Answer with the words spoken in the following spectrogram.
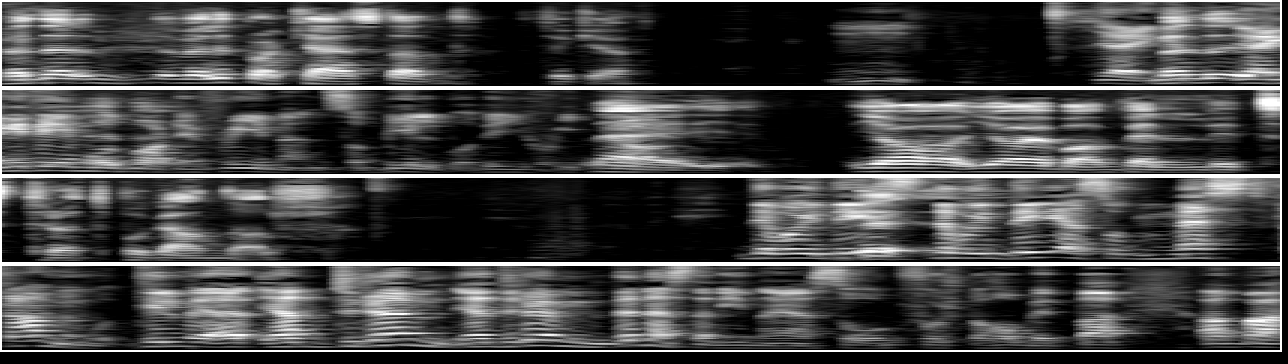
Men den är väldigt bra castad, tycker jag. Jag har inget, det- jag har ingenting emot Martin Freeman som Bilbo. Det är ju skitbra. Nej, jag, jag är bara väldigt trött på Gandalf. Det var, ju det, Det- det... var ju det jag såg mest fram emot. Till och med, jag, drömde, jag drömde nästan innan jag såg första Hobbit. Bara, att bara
